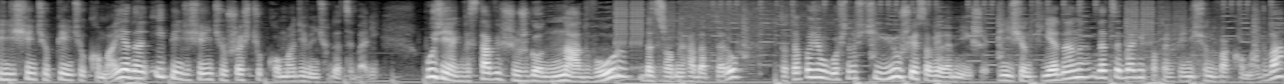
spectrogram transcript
55,1 i 56,9 dB. Później jak wystawisz już go na dwór, bez żadnych adapterów, to ten poziom głośności już jest o wiele mniejszy. 51 dB, potem 52,2,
